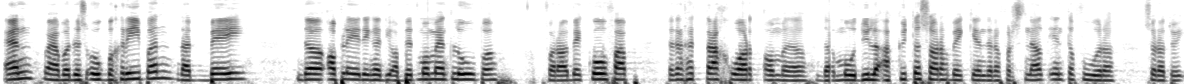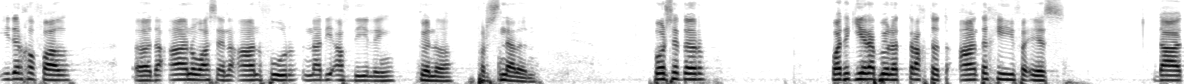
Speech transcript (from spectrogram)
En we hebben dus ook begrepen dat bij de opleidingen die op dit moment lopen, vooral bij COVAP, dat er getracht wordt om uh, de module acute zorg bij kinderen versneld in te voeren, zodat we in ieder geval uh, de aanwas en de aanvoer naar die afdeling kunnen versnellen. Voorzitter, wat ik hier heb willen trachten aan te geven is dat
